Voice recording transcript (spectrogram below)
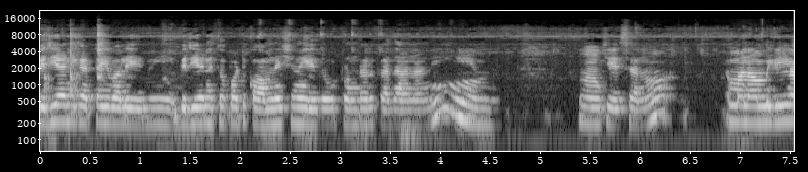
బిర్యానీ గట్ట ఇవాళ ఏమి బిర్యానీతో పాటు కాంబినేషన్ ఏదో ఒకటి ఉండాలి కదా అని చేశాను. మన మిగిలిన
